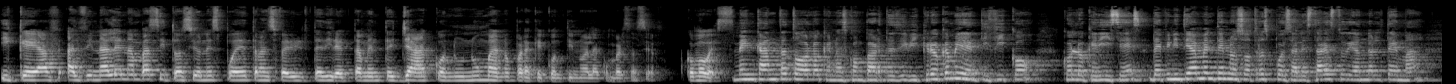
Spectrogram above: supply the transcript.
y que al final en ambas situaciones puede transferirte directamente ya con un humano para que continúe la conversación. ¿Cómo ves? Me encanta todo lo que nos compartes, Vivi. Creo que me identifico con lo que dices. Definitivamente nosotros, pues al estar estudiando el tema,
